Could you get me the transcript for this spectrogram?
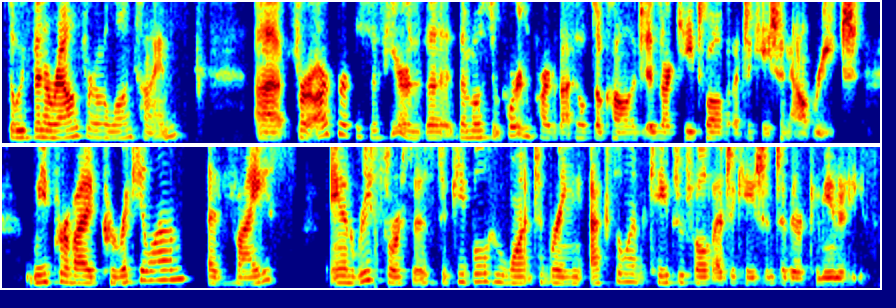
So we've been around for a long time. Uh, for our purposes here, the, the most important part about Hillsdale College is our K 12 education outreach. We provide curriculum, advice, and resources to people who want to bring excellent K 12 education to their communities.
